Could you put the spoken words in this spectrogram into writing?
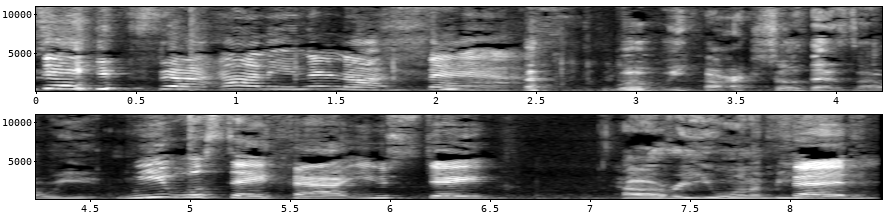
Stay fat, honey. They're not fat. well, we are, so that's how we we will stay fat. You stay However you want to be. fed.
